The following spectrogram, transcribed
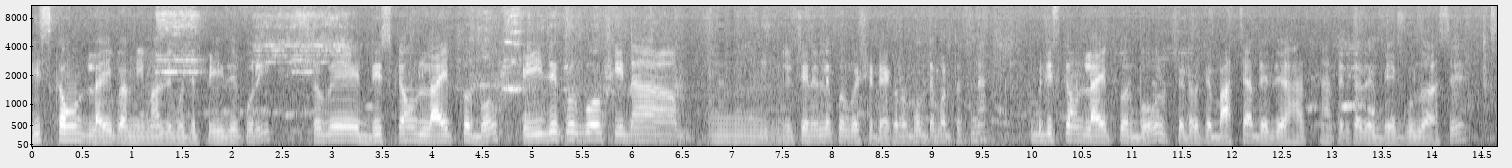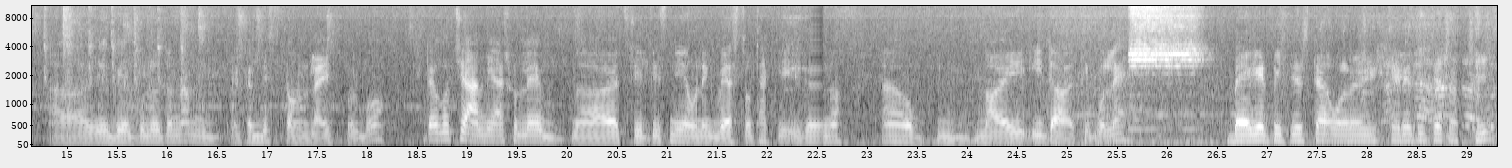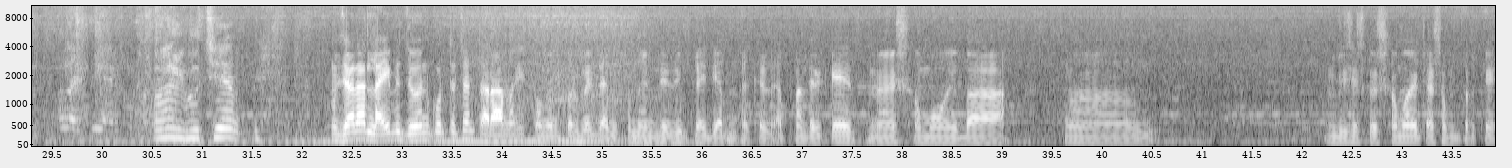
ডিসকাউন্ট লাইভ আমি মাঝে মধ্যে পেজে করি। তবে ডিসকাউন্ট লাইভ করব পেজে করব কি না চ্যানেলে করব সেটা এখনও বলতে পারতেছি না। তবে ডিসকাউন্ট লাইভ করব, সেটা হচ্ছে বাচ্চাদের যে হাত, হাতের কাজের ব্যাগগুলো আছে এই ব্যাগগুলোর জন্য আমি একটা ডিসকাউন্ট লাইভ করব। সেটা হচ্ছে আমি আসলে থ্রি পিস নিয়ে অনেক ব্যস্ত থাকি, এই জন্য ইটা কি বলে ব্যাগের পিকচারটা অলরেডি সেরে দিতে চাচ্ছি। আর হচ্ছে যারা লাইভে জয়েন করতে চান, তারা আমাকে কমেন্ট করবেন আমি কমেন্টে রিপ্লাই দিয়ে আপনাকে, আপনাদেরকে সময় বা বিশেষ করে সময়টা সম্পর্কে,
